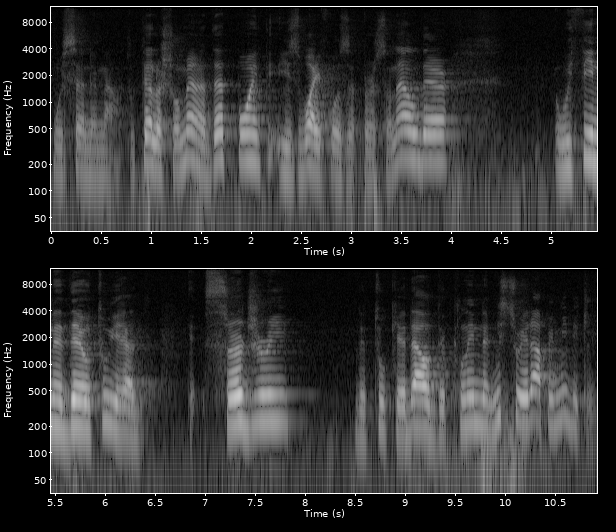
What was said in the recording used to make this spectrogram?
we sent him out to Tel HaShomer. At that point, his wife was a personnel there. Within a day or two, he had surgery. They took it out, they cleaned him, he straight up immediately.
